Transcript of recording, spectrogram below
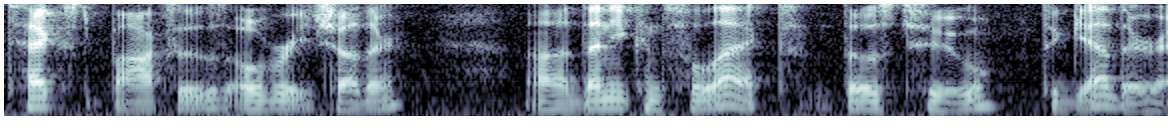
text boxes over each other, uh, then you can select those two together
